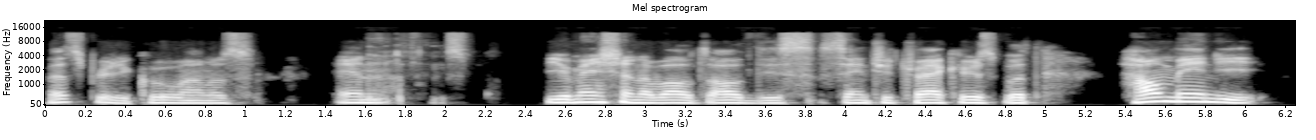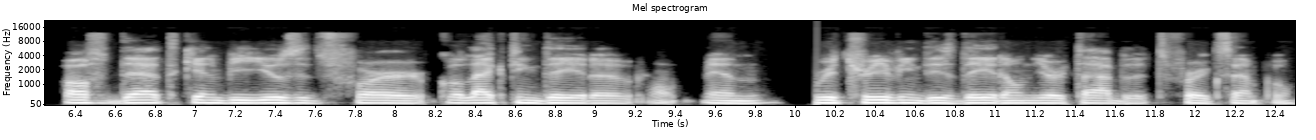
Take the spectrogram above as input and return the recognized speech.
That's pretty cool, Amos. And you mentioned about all these sentry trackers, but how many of that can be used for collecting data and retrieving this data on your tablet, for example?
